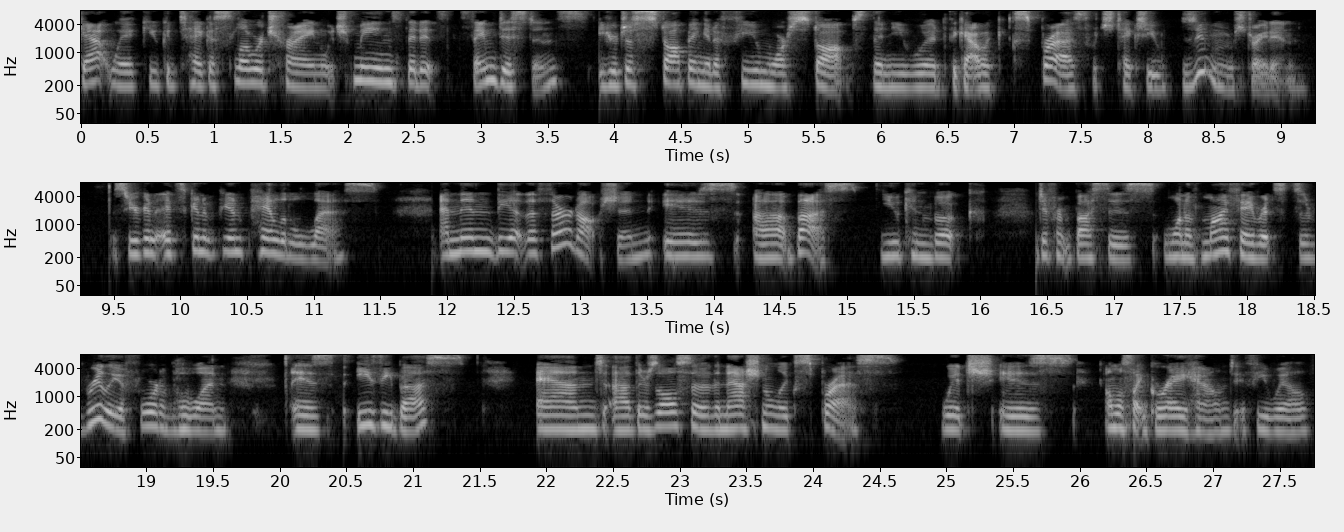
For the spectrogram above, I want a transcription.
Gatwick, you could take a slower train, which means that it's same distance. You're just stopping at a few more stops than you would the Gatwick Express, which takes you zoom straight in. So you're gonna it's gonna be gonna pay a little less. And then the the third option is bus. You can book different buses. One of my favorites, it's a really affordable one, is easyBus, and uh, there's also the National Express, which is almost like Greyhound, if you will,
